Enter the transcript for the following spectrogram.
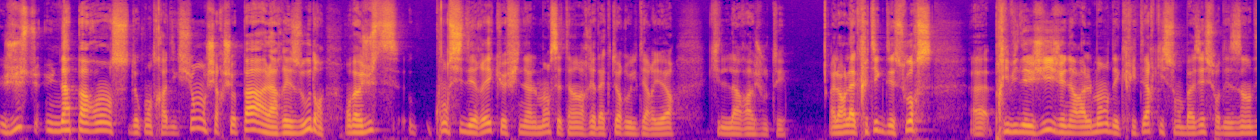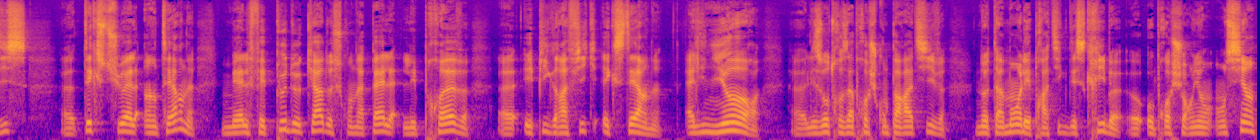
juste une apparence de contradiction, on ne cherche pas à la résoudre, on va juste considérer que finalement c'est un rédacteur ultérieur qui l'a rajouté. Alors la critique des sources euh, privilégie généralement des critères qui sont basés sur des indices textuelle interne, mais elle fait peu de cas de ce qu'on appelle les preuves euh, épigraphiques externes. Elle ignore euh, les autres approches comparatives, notamment les pratiques des scribes au Proche-Orient ancien.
